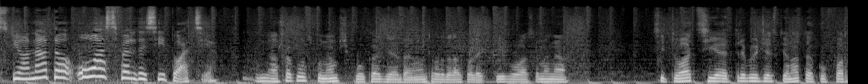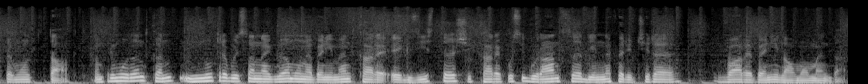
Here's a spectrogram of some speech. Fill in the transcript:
gestionată o astfel de situație? Așa cum spuneam și cu ocazia evenimentelor de la colectiv, o asemenea situație trebuie gestionată cu foarte mult tact. În primul rând că nu trebuie să negăm un eveniment care există și care cu siguranță, din nefericire, va reveni la un moment dat.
